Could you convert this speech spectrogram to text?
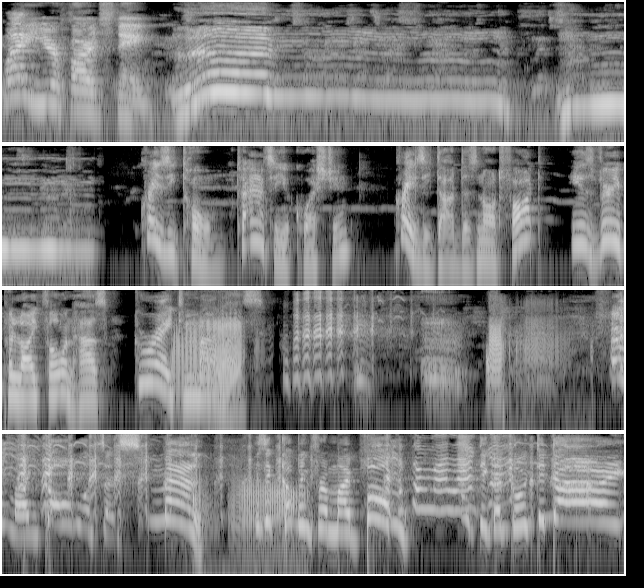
Why do your farts stink? Crazy Tom, to answer your question, Crazy Dad does not fart. He is very politeful and has great manners. oh my god, what's that smell? Is it coming from my bum? I think I'm going to die!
